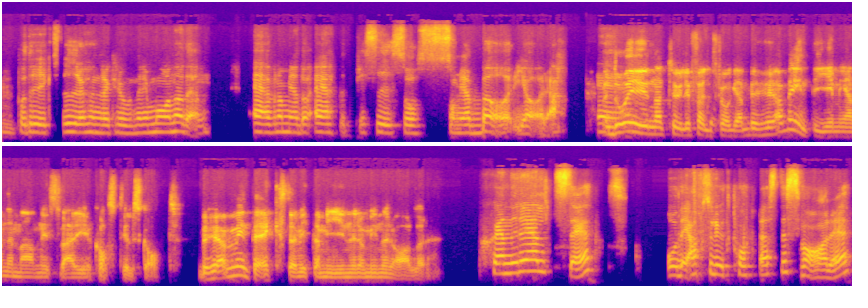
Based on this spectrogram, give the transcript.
Mm. på drygt 400 kronor i månaden. Även om jag då äter precis så som jag bör göra. Men då är ju en naturlig följdfråga, behöver inte gemene man i Sverige kosttillskott? Behöver vi inte extra vitaminer och mineraler? Generellt sett, och det absolut kortaste svaret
